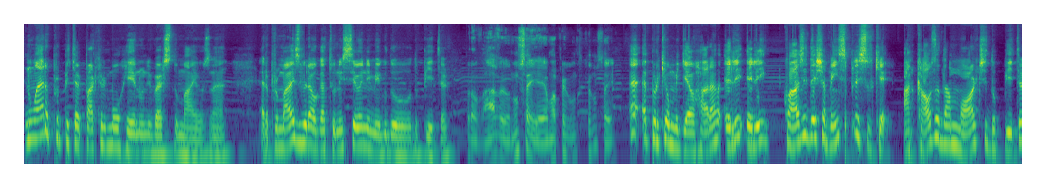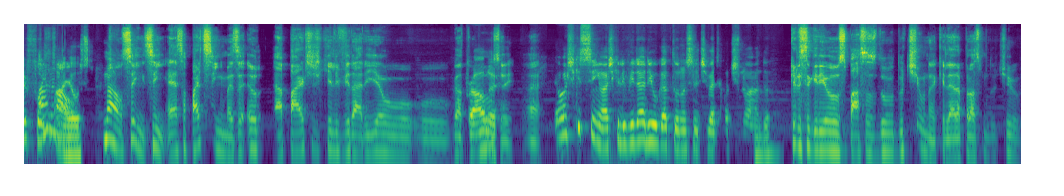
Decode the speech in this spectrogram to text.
não era pro Peter Parker morrer no universo do Miles, né? Era pro Miles virar o gatuno e ser o inimigo do, do Peter. Provável? Não sei. É uma pergunta que eu não sei. É, é porque o Miguel Hara, ele, ele quase deixa bem explícito que a causa da morte do Peter foi Ah, o não. Miles. Não, sim, sim. Essa parte sim, mas eu- a parte de que ele viraria o, o gato, eu não Prowler. sei. É. Eu acho que sim, eu acho que ele viraria o gatuno se ele tivesse continuado. Que ele seguiria os passos do, do tio, né? Que ele era próximo do tio.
